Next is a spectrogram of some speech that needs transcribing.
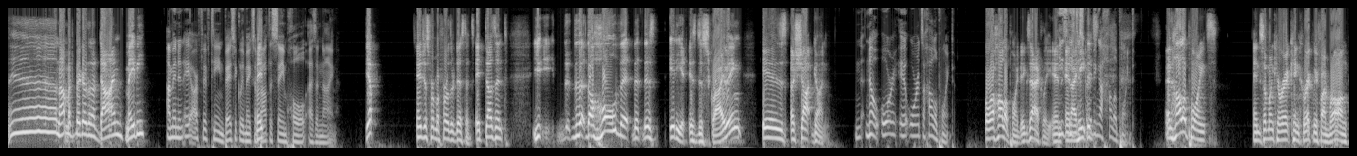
Eh, not much bigger than a dime, maybe. I mean, an AR-15 basically makes Maybe- about the same hole as a nine. Yep. And just from a further distance. It doesn't you the the, the hole that, that this idiot is describing is a shotgun No, or or it's a hollow point. or a hollow point exactly. And he's, and he's I hate describing a hollow point. and hollow points and someone correct can correct me if I'm wrong,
